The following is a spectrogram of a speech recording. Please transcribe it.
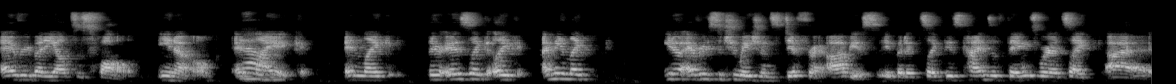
everybody else's fault, you know, and yeah. like and like there is like like I mean like you know, every situation's different, obviously, but it's like these kinds of things where it's like uh,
